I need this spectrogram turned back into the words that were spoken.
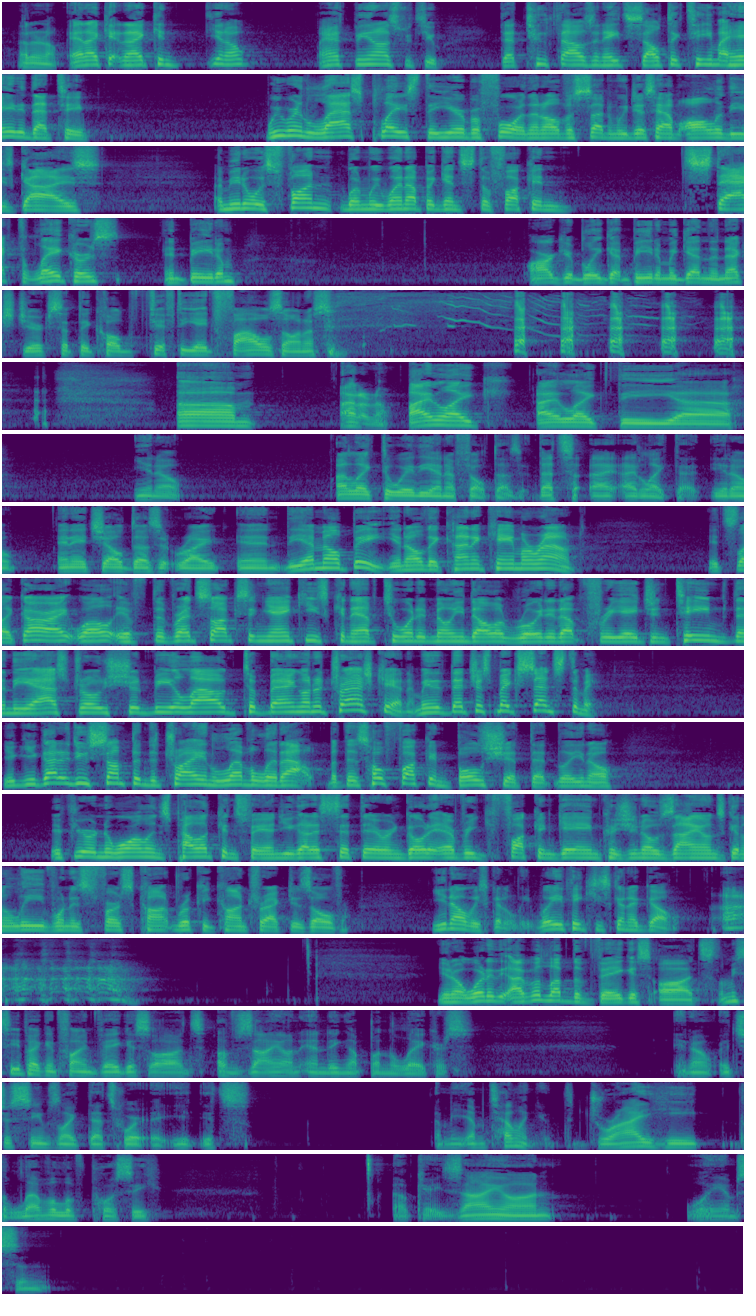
I don't know. And I can, and I can, you know, I have to be honest with you. That 2008 Celtic team, I hated that team. We were in last place the year before, and then all of a sudden we just have all of these guys. I mean, it was fun when we went up against the fucking stacked Lakers and beat them. Arguably, get beat them again the next year, except they called 58 fouls on us. um, I don't know. I like I like the uh, you know I like the way the NFL does it. That's I, I like that. You know, NHL does it right, and the MLB. You know, they kind of came around. It's like, all right, well, if the Red Sox and Yankees can have $200 million roided up free agent teams, then the Astros should be allowed to bang on a trash can. I mean, that just makes sense to me. You, you got to do something to try and level it out. But this whole fucking bullshit that, you know, if you're a New Orleans Pelicans fan, you got to sit there and go to every fucking game because you know Zion's going to leave when his first con- rookie contract is over. You know he's going to leave. Where do you think he's going to go? You know, what are the, I would love the Vegas odds. Let me see if I can find Vegas odds of Zion ending up on the Lakers. You know, it just seems like that's where it, it's. I mean, I'm telling you, the dry heat, the level of pussy. Okay, Zion Williamson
